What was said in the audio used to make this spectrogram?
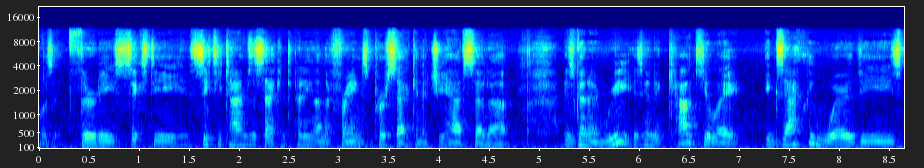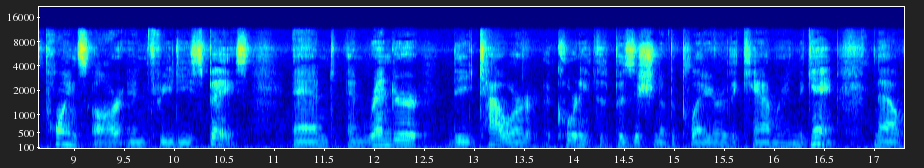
was it 30, 60, 60 times a second, depending on the frames per second that you have set up, is going to re is going to calculate exactly where these points are in 3D space. and, and render the tower according to the position of the player or the camera in the game. Now,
